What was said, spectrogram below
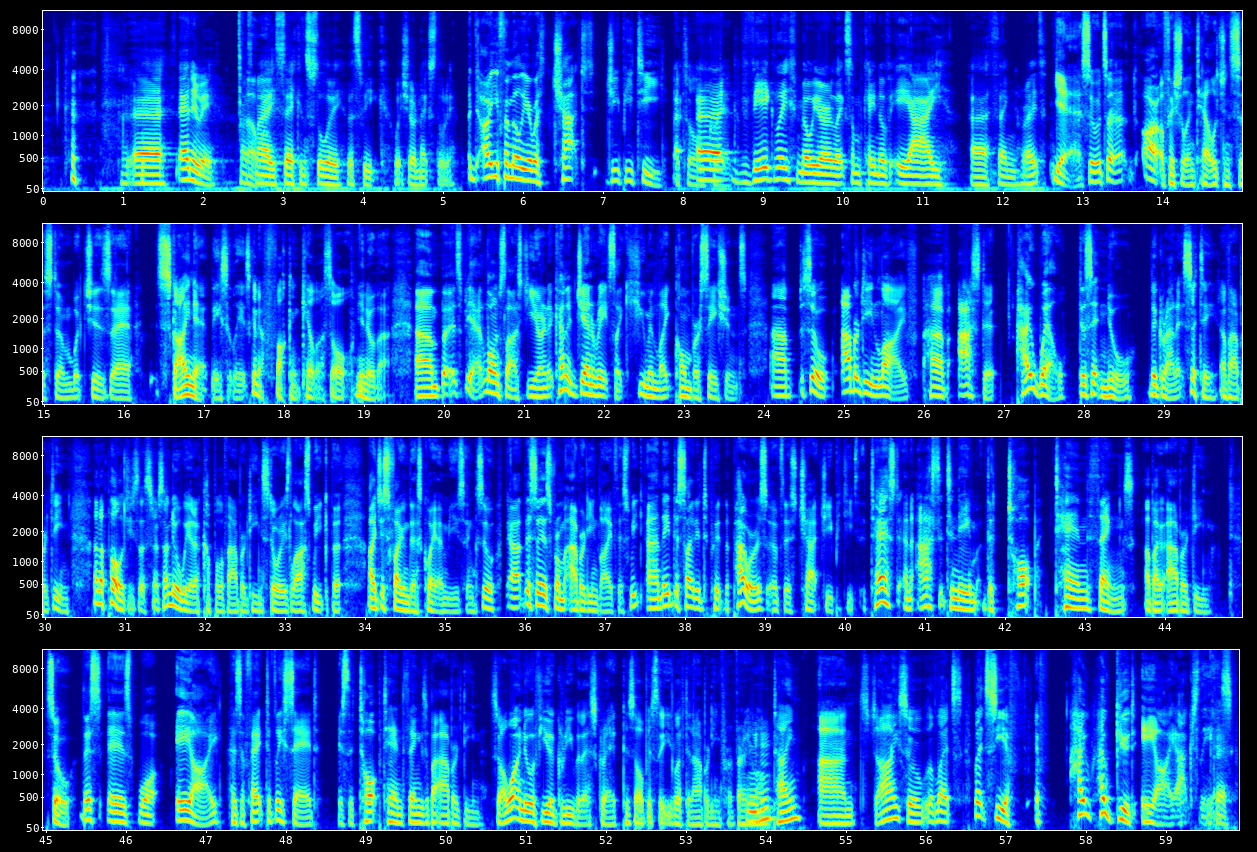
Uh, anyway, that's my second story this week. What's your next story? Are you familiar with Chat GPT at all? Uh, vaguely familiar, like some kind of AI uh, thing, right? Yeah, so it's a artificial intelligence system, which is uh, Skynet. Basically, it's going to fucking kill us all. You know that. Um, but it's yeah, it launched last year, and it kind of generates like human-like conversations. Uh, so Aberdeen Live have asked it, how well does it know? The Granite City of Aberdeen. And apologies, listeners. I know we had a couple of Aberdeen stories last week, but I just found this quite amusing. So, uh, this is from Aberdeen Live this week, and they've decided to put the powers of this chat GPT to the test and asked it to name the top 10 things about Aberdeen. So, this is what AI has effectively said is the top 10 things about Aberdeen. So, I want to know if you agree with this, Greg, because obviously you lived in Aberdeen for a very long mm-hmm. time. And I, so let's let's see if, if how, how good AI actually is.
